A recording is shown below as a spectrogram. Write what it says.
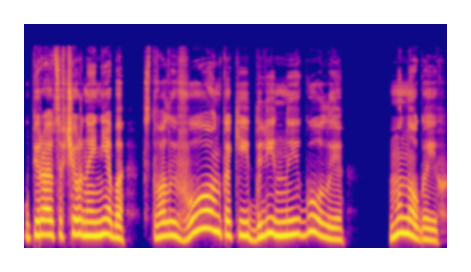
упираются в черное небо, стволы вон какие длинные и голые. Много их.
